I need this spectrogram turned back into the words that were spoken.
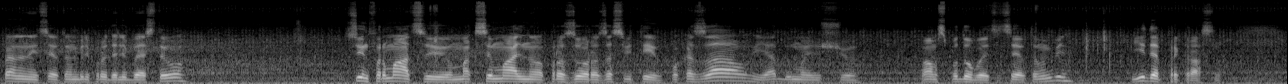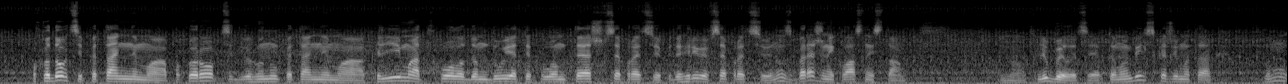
Впевнений, цей автомобіль пройде любе СТО. Всю інформацію максимально прозоро засвітив, показав. Я думаю, що вам сподобається цей автомобіль. Їде прекрасно. По ходовці питань нема, по коробці двигуну питань нема. Клімат холодом дує, теплом теж все працює, підогріви все працює. Ну, збережений класний стан. Ну, от, любили цей автомобіль, скажімо так. Тому,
